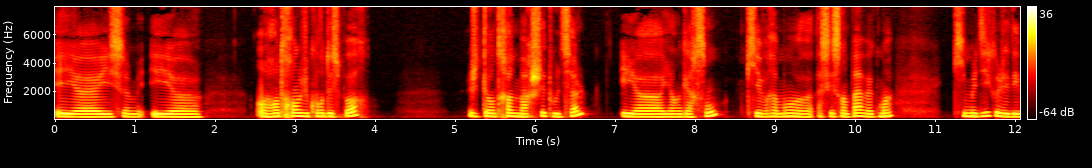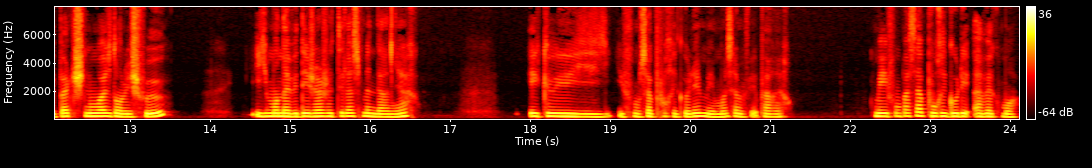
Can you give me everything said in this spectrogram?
Et, euh, en rentrant du cours de sport, j'étais en train de marcher toute seule. Et il y a un garçon qui est vraiment assez sympa avec moi qui me dit que j'ai des pâtes chinoises dans les cheveux. Il m'en avait déjà jeté la semaine dernière et qu'ils ils font ça pour rigoler, mais moi, ça me fait pas rire. Mais ils font pas ça pour rigoler avec moi.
